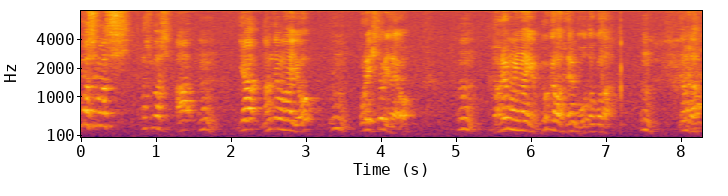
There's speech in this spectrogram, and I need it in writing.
もしもしもしもし。あうん。いやなんでもないよ。うん。俺一人だよ。うん。誰もいないよ。部下は全部男だ。うんなんだ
